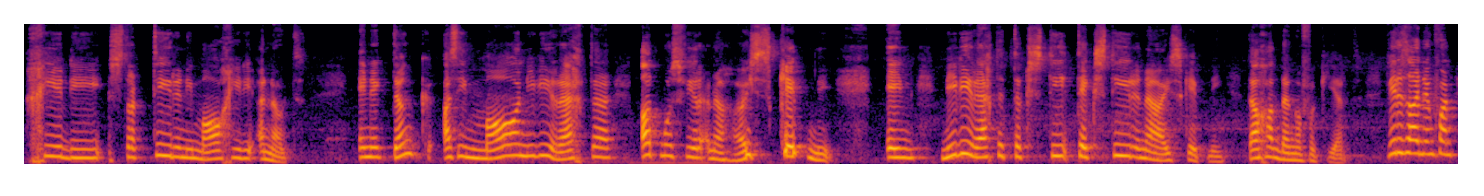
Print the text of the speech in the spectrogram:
gee die struktuur en die ma gee die inhoud. En ek dink as die ma nie die regte atmosfeer in 'n huis skep nie en nie die regte tekstuur, tekstuur in 'n huis skep nie, dan gaan dinge verkeerd. Weer is daai ding van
